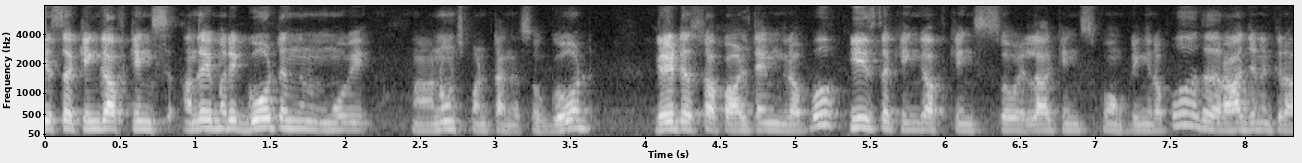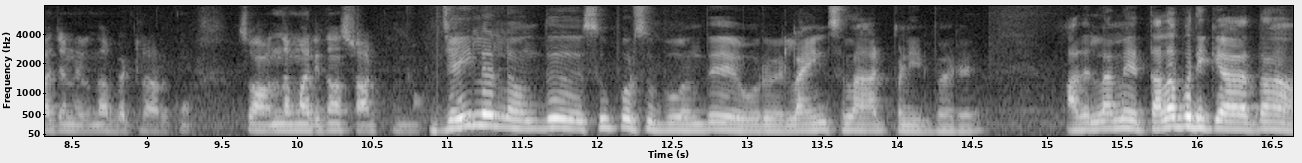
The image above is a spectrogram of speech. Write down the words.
is a king of kings அதே மாதிரி கோட்டுங்கிற மூவி அனௌன்ஸ் பண்ணிட்டாங்க. So GOAT greatest of all டைம்ங்கிறப்போ is the king of kings so எல்லா கிங்ஸ்க்கும் அப்படிங்கிறப்போ அது ராஜனுக்கு ராஜன் இருந்தால் பெட்டராக இருக்கும். ஸோ அந்த மாதிரி தான் ஸ்டார்ட் பண்ணோம். ஜெயிலரில் வந்து சூப்பர் சுப்பு வந்து ஒரு லைன்ஸ்லாம் ஆட் பண்ணியிருப்பாரு அது எல்லாமே தளபதிக்காக தான்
